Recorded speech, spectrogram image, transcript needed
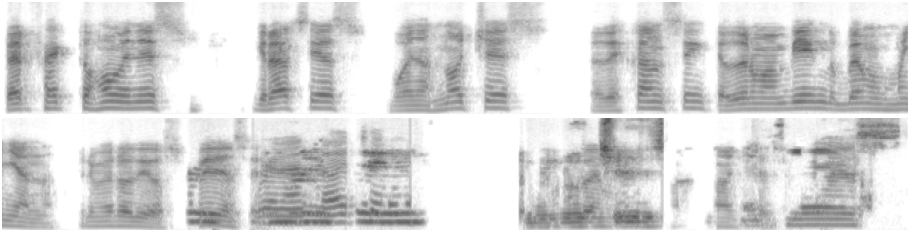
Perfecto, jóvenes. Gracias. Buenas noches. Que descansen, que duerman bien. Nos vemos mañana. Primero Dios. Cuídense. Buenas noches. Buenas noches. Buenas noches.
